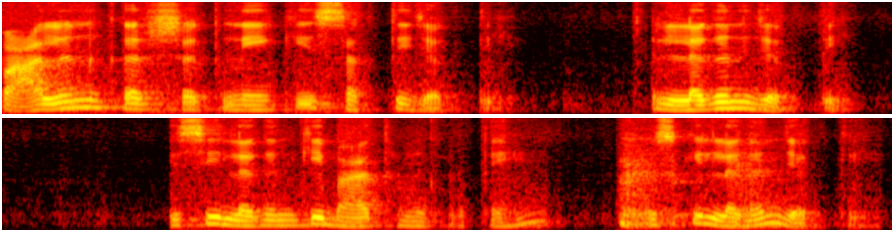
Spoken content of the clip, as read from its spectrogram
पालन कर सकने की शक्ति जगती है, लगन जगती इसी लगन की बात हम करते हैं, उसकी लगन जगती है।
